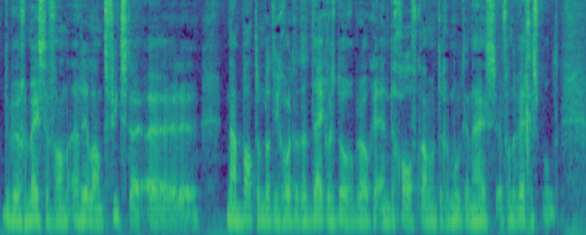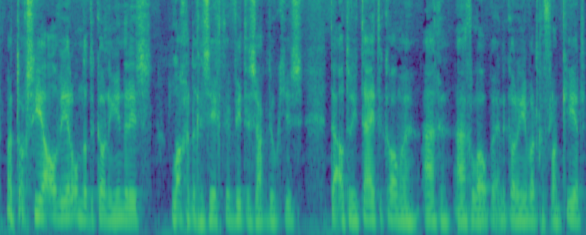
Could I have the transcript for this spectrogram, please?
De burgemeester van Rilland fietste naar Bad... omdat hij gehoord had dat de dijk was doorgebroken... en de golf kwam hem tegemoet en hij is van de weg gespoeld. Maar toch zie je alweer, omdat de koningin er is... lachende gezichten, witte zakdoekjes. De autoriteiten komen aange, aangelopen en de koningin wordt geflankeerd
